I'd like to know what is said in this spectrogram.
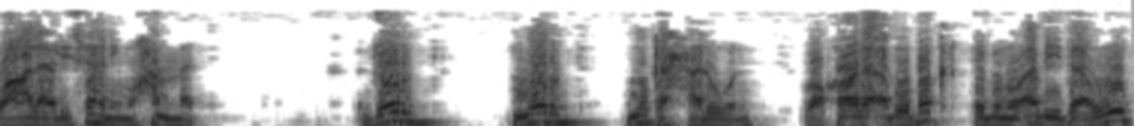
وعلى لسان محمد. جرد مرد مكحلون. وقال أبو بكر ابن أبي داود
